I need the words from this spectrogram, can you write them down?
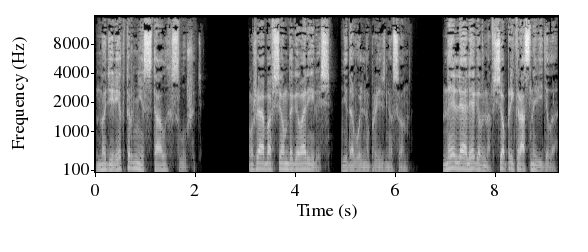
Но директор не стал их слушать. «Уже обо всем договорились», — недовольно произнес он. «Нелли Олеговна все прекрасно видела.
